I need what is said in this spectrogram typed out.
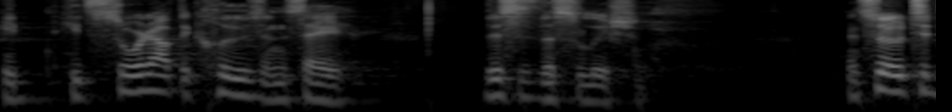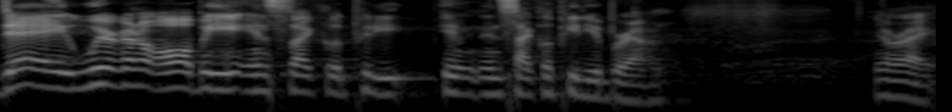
He'd, he'd sort out the clues and say, "This is the solution." And so today we're going to all be Encyclopedia, Encyclopedia Brown. All right.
